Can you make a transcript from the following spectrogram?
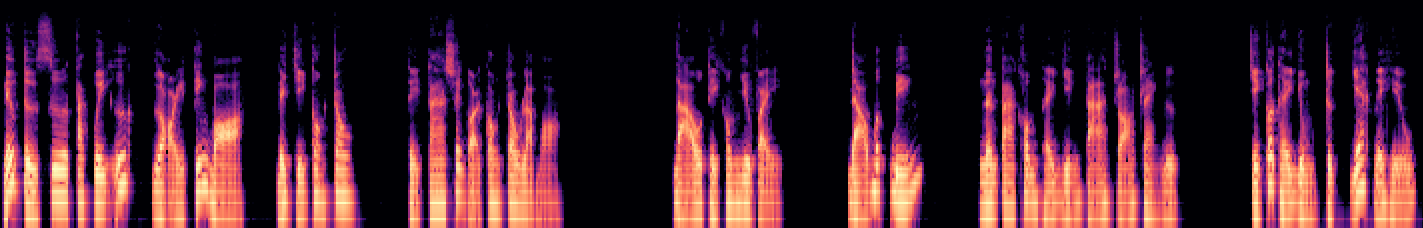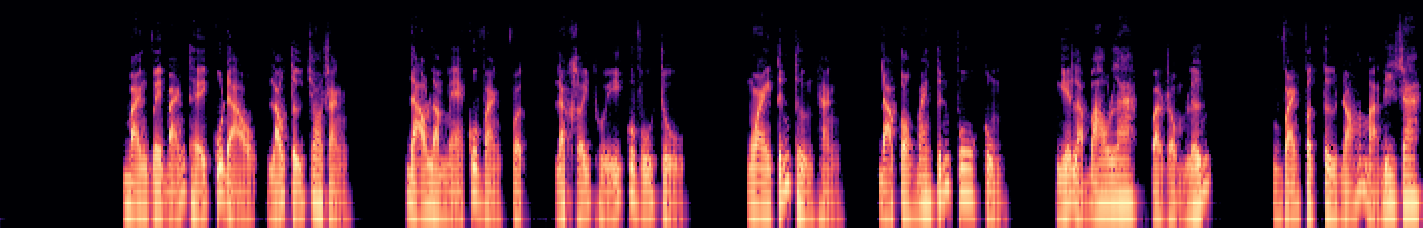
Nếu từ xưa ta quy ước gọi tiếng bò để chỉ con trâu, thì ta sẽ gọi con trâu là bò. Đạo thì không như vậy, đạo bất biến, nên ta không thể diễn tả rõ ràng được. Chỉ có thể dùng trực giác để hiểu. Bàn về bản thể của đạo, lão tử cho rằng, đạo là mẹ của vạn vật, là khởi thủy của vũ trụ. Ngoài tính thường hằng, đạo còn mang tính vô cùng, nghĩa là bao la và rộng lớn. Vạn vật từ nó mà đi ra,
